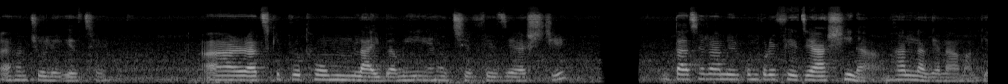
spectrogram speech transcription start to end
এখন চলে গেছে। আর আজকে প্রথম লাইভ আমি হচ্ছে ফেজে আসছি। তাছাড়া আমি এরকম করে ফেজে আসি না, ভালো লাগে না আমাকে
